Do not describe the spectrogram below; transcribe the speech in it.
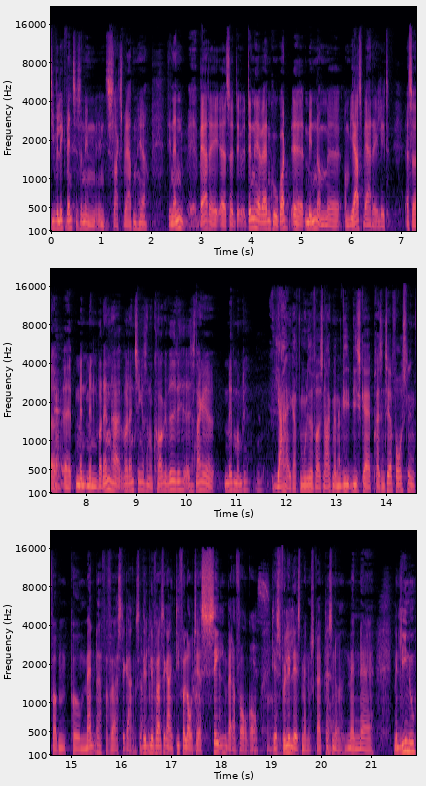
de vel ikke vant til sådan en, en slags verden her. Det er en anden øh, hverdag. Altså, den her verden kunne godt øh, minde om, øh, om jeres hverdag lidt. Altså, ja. øh, men, men hvordan, har, hvordan tænker sådan nogle kokke? Ved I det? Altså, snakker jeg med dem om det? Jeg har ikke haft mulighed for at snakke med dem. Vi, vi skal præsentere forestillingen for dem på mandag for første gang, så okay. det bliver første gang, de får lov til at se, hvad der foregår. Yes. De har selvfølgelig læst manuskript og sådan noget, men, øh, men lige nu,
